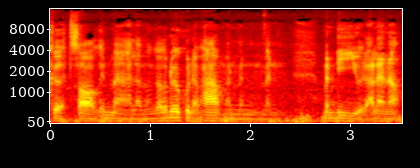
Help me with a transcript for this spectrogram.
เกิดซอขึ้นมา แล้วมันก็ด้วยคุณภาพมันมันมันมันดีอยู่แล้วแหละเนาะ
